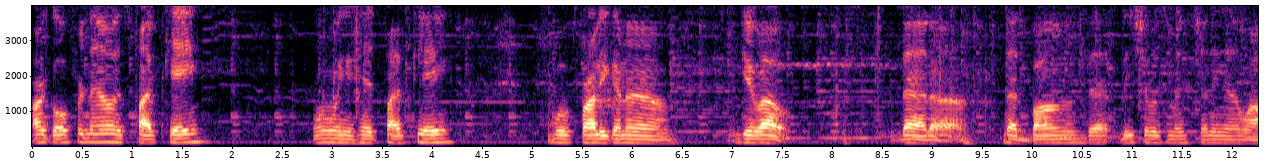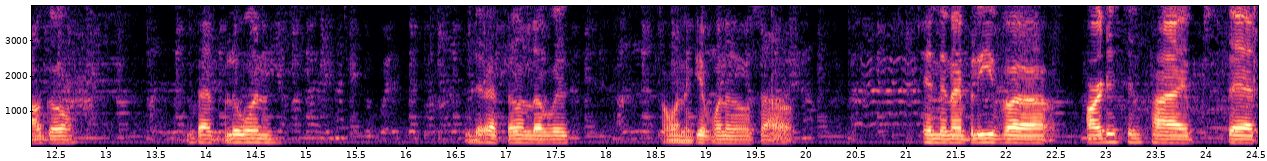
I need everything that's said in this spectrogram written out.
Our goal for now is five k. When we hit five k, we're probably gonna give out that uh, that bong that Lisha was mentioning a while ago. That blue one that I fell in love with. I want to give one of those out. And then I believe uh, Artisan Pipe said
